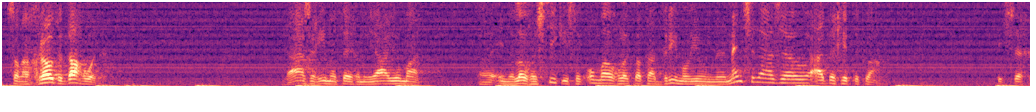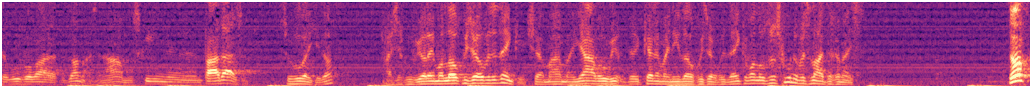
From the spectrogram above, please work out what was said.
Het zal een grote dag worden. Daar zegt iemand tegen me, ja joh, maar uh, in de logistiek is het onmogelijk dat daar 3 miljoen eh, mensen daar zo uit Egypte kwamen. Ik zeg, uh, hoeveel waren het er dan? Hij zegt, nou misschien uh, een paar duizend. Zo, hoe weet je dat? Hij zegt, hoef je alleen maar logisch over te denken. Ik zeg, maar, maar ja, daar kennen wij niet logisch over te denken, want onze schoenen verslijten genees. Toch?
